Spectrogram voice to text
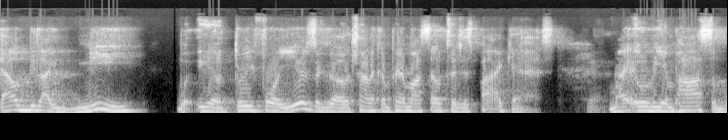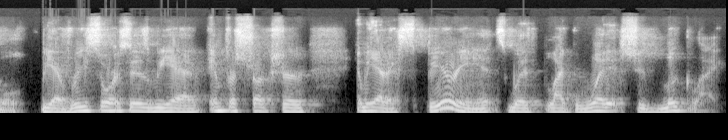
that would be like me, you know, three four years ago trying to compare myself to this podcast. Yeah. Right, it would be impossible. We have resources, we have infrastructure, and we have experience with like what it should look like.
